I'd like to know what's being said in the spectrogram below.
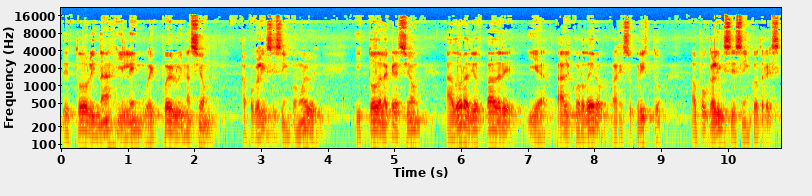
de todo linaje y lengua y pueblo y nación. Apocalipsis 5.9. Y toda la creación adora a Dios Padre y al Cordero, a Jesucristo. Apocalipsis 5.13.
